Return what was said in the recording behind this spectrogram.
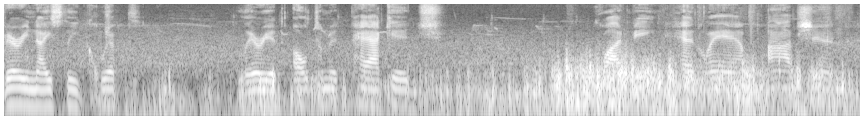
very nicely equipped. Lariat Ultimate package, quad beam headlamp option,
